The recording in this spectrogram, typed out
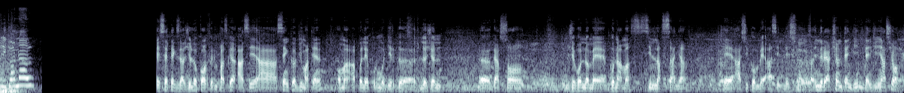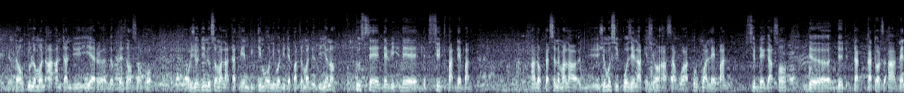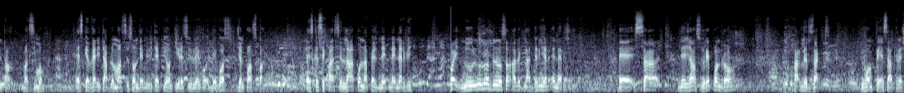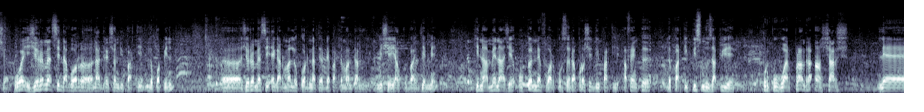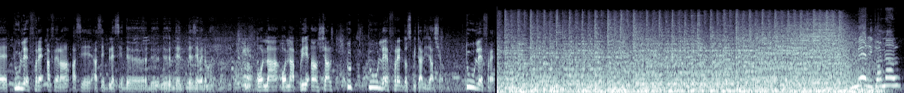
Méridional. Et cet exact, je le confirme parce qu'à à 5 h du matin, on m'a appelé pour me dire que le jeune euh, garçon, je vais nommer Bonama Silasanya, a succombé à ses blessures. Une réaction d'indignation. Donc tout le monde a entendu hier euh, le président Sonko. Aujourd'hui, nous sommes à la quatrième victime au niveau du département de Bignona. Tous c'est des, suites par des balles. Alors personnellement, je me suis posé la question à savoir pourquoi les balles sur des garçons de, 14 à 20 ans maximum. Est-ce que véritablement ce sont des militaires qui ont tiré sur les, gosses? Je ne pense pas. Est-ce que c'est pas cela qu'on appelle l'énergie Oui, nous, nous dénonçons avec la dernière énergie. Et ça, les gens se répondront par leurs actes. Ils vont payer ça très cher. Oui, je remercie d'abord euh, la direction du parti, le COPIL, euh, je remercie également le coordinateur départemental, M. Yankouba Djemé, qui n'a ménagé aucun effort pour se rapprocher du parti afin que le parti puisse nous appuyer pour pouvoir prendre en charge tous les frais afférents à ces, blessés des événements. On a pris en charge tous les frais d'hospitalisation, tous les frais. regional.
